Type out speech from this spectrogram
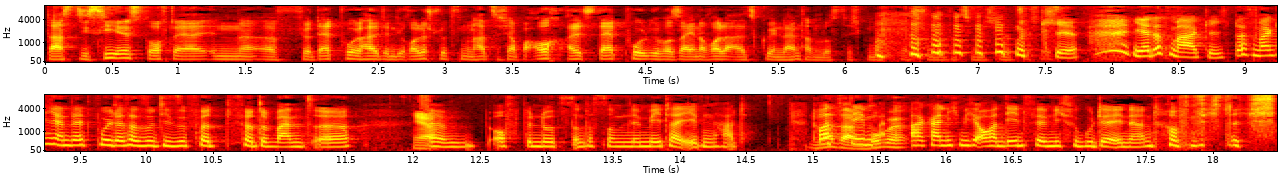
da es DC ist, durfte er in, äh, für Deadpool halt in die Rolle schlüpfen und hat sich aber auch als Deadpool über seine Rolle als Green Lantern lustig gemacht. Witzig ist. Okay. Ja, das mag ich. Das mag ich an Deadpool, dass er so diese vierte, vierte Wand äh, Ja. ähm, oft benutzt und das so eine Metaebene hat. Dann, Trotzdem wo ge- kann ich mich auch an den Film nicht so gut erinnern, offensichtlich.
